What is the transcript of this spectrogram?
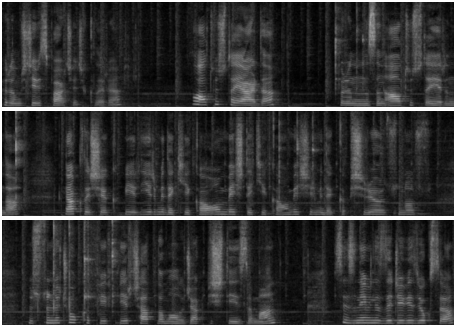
Kırılmış ceviz parçacıkları. Alt üst ayarda fırınınızın alt üst ayarında yaklaşık bir 20 dakika, 15 dakika, 15-20 dakika pişiriyorsunuz. Üstünde çok hafif bir çatlama olacak piştiği zaman. Sizin evinizde ceviz yoksa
